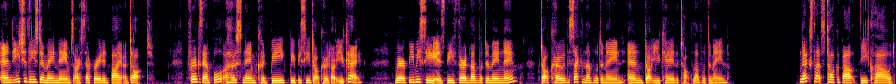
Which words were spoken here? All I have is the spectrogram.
And each of these domain names are separated by a dot. For example, a host name could be bbc.co.uk, where BBC is the third level domain name, .co the second level domain, and .uk the top level domain. Next, let's talk about the cloud.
